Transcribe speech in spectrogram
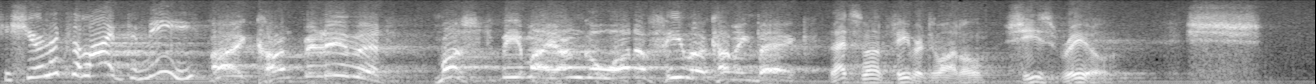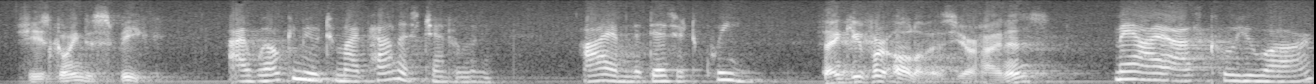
She sure looks alive to me. I can't believe it. Must be my underwater fever coming back. That's not fever, Twaddle. She's real. Shh. She's going to speak. I welcome you to my palace, gentlemen. I am the Desert Queen. Thank you for all of us, Your Highness. May I ask who you are?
